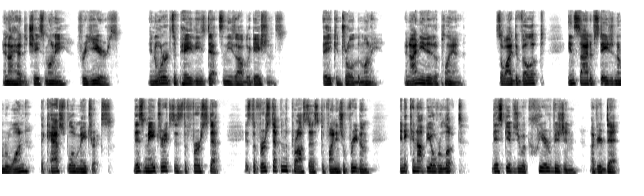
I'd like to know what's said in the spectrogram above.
and I had to chase money for years in order to pay these debts and these obligations. They controlled the money, and I needed a plan. So I developed inside of stage number one the cash flow matrix. This matrix is the first step. It's the first step in the process to financial freedom, and it cannot be overlooked. This gives you a clear vision of your debt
